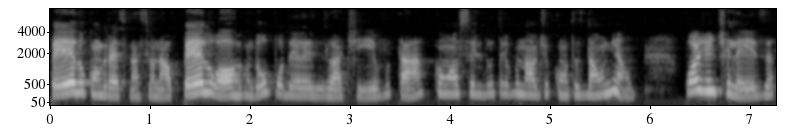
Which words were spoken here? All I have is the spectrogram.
pelo Congresso Nacional, pelo órgão do Poder Legislativo, tá? Com auxílio do Tribunal de Contas da União. Por gentileza,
